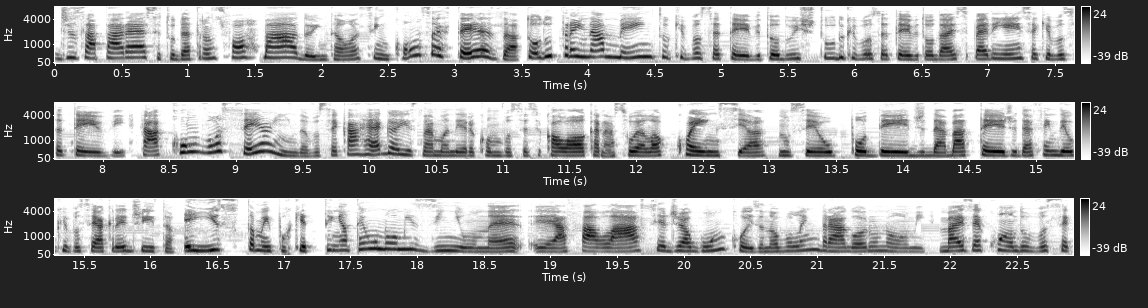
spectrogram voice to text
desaparece, tudo é transformado. Então, assim, com certeza, todo o treinamento que você teve, todo o estudo que você teve, toda a experiência que você teve, tá com você ainda. Você carrega isso na maneira como você se coloca, na sua eloquência, no seu poder de debater, de defender o que você acredita. E isso também, porque tem até um nomezinho, né? É a falácia de alguma coisa, não vou lembrar agora o nome. Mas é quando você,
